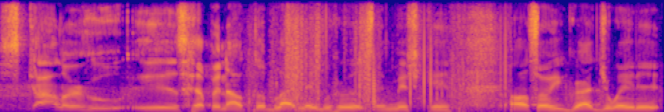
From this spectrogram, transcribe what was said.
scholar who is helping out the black neighborhoods in Michigan. Also, he graduated.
